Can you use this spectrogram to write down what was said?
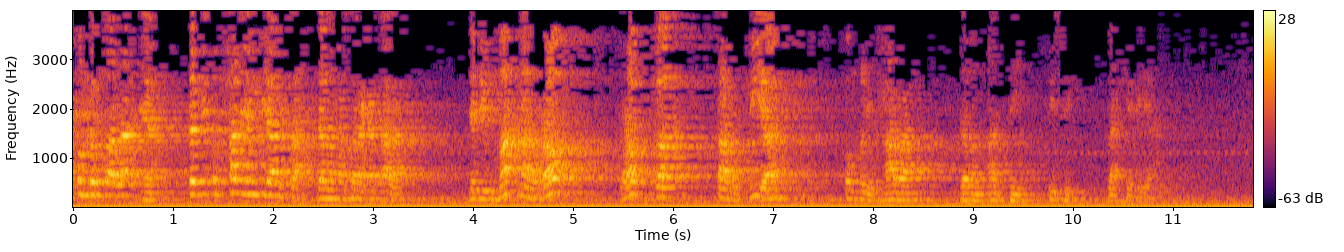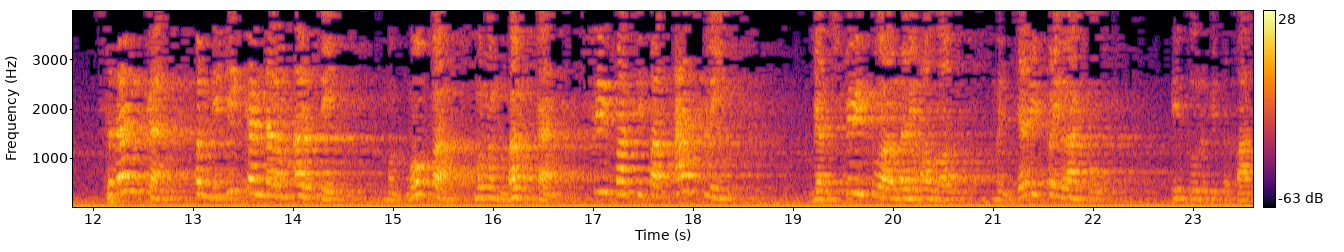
penggembalanya. Dan itu hal yang biasa dalam masyarakat Arab. Jadi makna rob, robba, tarbiyah, pemelihara dalam arti fisik lahiriah. Sedangkan pendidikan dalam arti mengubah, mengembangkan sifat-sifat asli yang spiritual dari Allah menjadi perilaku itu lebih tepat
